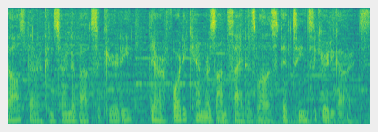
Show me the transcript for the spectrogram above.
Dolls that are concerned about security, there are 40 cameras on site as well as 15 security guards.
